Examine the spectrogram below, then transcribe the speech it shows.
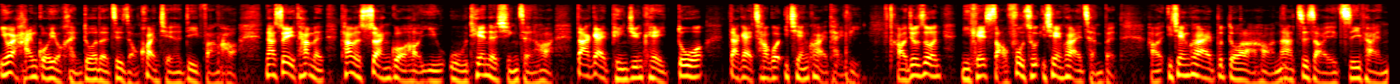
因为韩国有很多的这种换钱的地方，哈，那所以他们他们算过哈，以五天的行程的话，大概平均可以多大概超过一千块台币，好，就是说你可以少付出一千块的成本，好，一千块不多了哈，那至少也吃一盘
